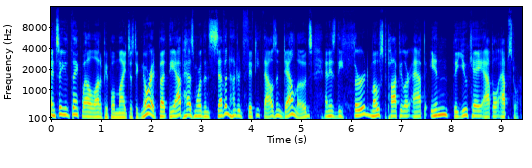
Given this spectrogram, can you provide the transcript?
And so you'd think, well, a lot of people might just ignore it, but the app has more than 750,000 downloads and is the third most popular app in the UK Apple App Store.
